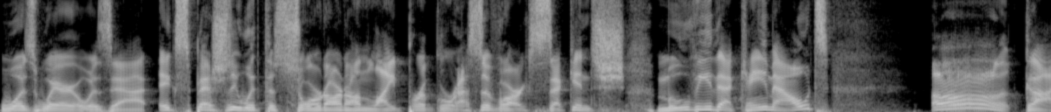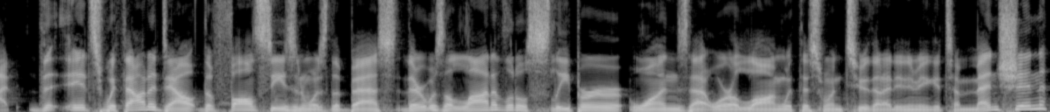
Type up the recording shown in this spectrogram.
was where it was at, especially with the Sword Art Online Progressive Arc second sh- movie that came out. Oh God! The, it's without a doubt the fall season was the best. There was a lot of little sleeper ones that were along with this one too that I didn't even get to mention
